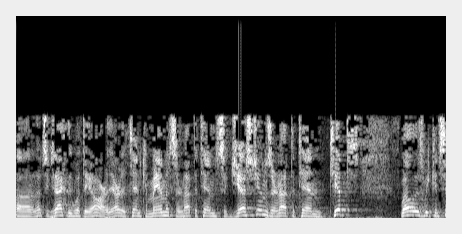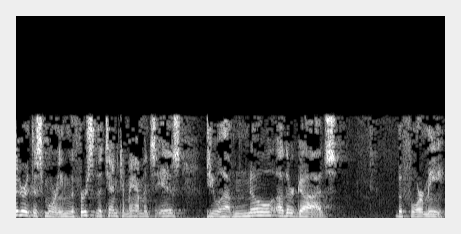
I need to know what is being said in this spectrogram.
uh, that's exactly what they are. They are the Ten Commandments. They're not the Ten Suggestions. They're not the Ten Tips. Well, as we consider it this morning, the first of the Ten Commandments is, You will have no other gods before me.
